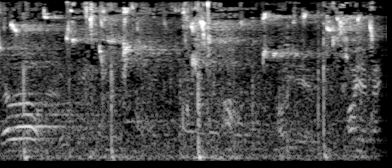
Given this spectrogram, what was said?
Yellow. Oh, yeah. Oh, yeah.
